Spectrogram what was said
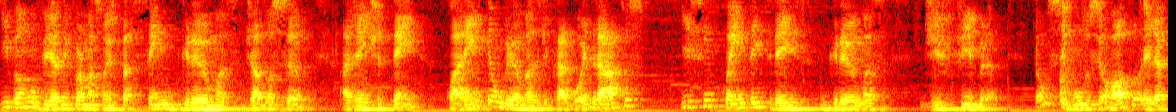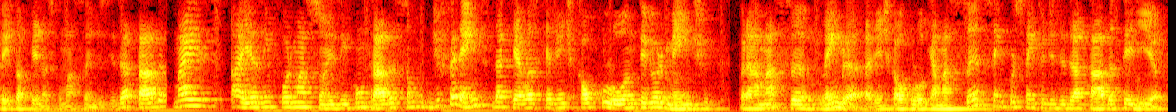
e vamos ver as informações para 100 gramas de adoçam. A gente tem 41 gramas de carboidratos e 53 gramas de fibra. Então, segundo o seu rótulo, ele é feito apenas com maçã desidratada, mas aí as informações encontradas são diferentes daquelas que a gente calculou anteriormente para a maçã. Lembra? A gente calculou que a maçã 100% desidratada teria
